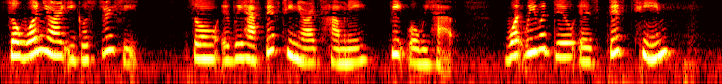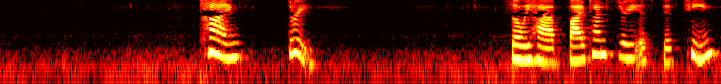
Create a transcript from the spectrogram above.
So 1 yard equals 3 feet. So if we have 15 yards, how many feet will we have? What we would do is 15 times 3. So we have 5 times 3 is 15.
